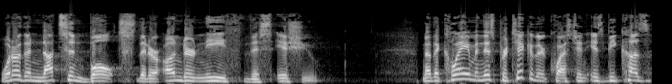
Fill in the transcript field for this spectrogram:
What are the nuts and bolts that are underneath this issue? Now the claim in this particular question is because,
